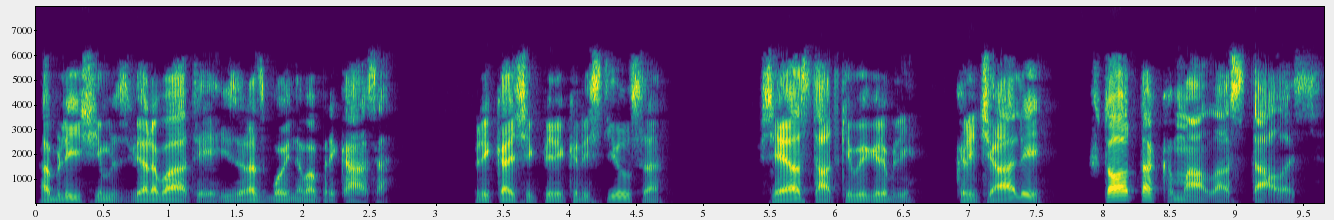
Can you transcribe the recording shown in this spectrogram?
обличьем звероватые из разбойного приказа. Приказчик перекрестился. Все остатки выгребли. Кричали, что так мало осталось.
